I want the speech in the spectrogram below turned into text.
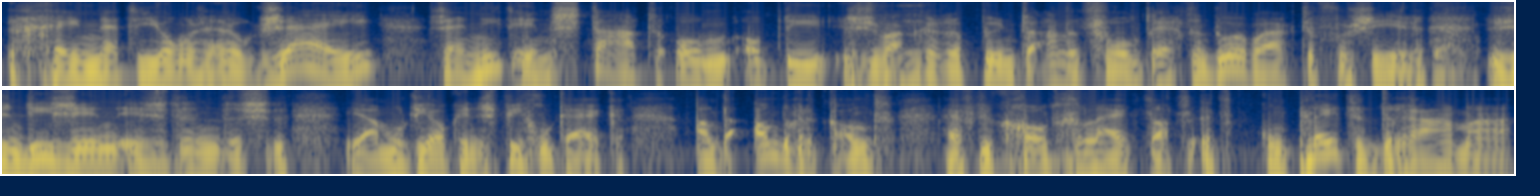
Geen nette jongens. En ook zij zijn niet in staat om op die zwakkere punten aan het front echt een doorbraak te forceren. Dus in die zin is het een, dus, ja, moet hij ook in de spiegel kijken. Aan de andere kant heeft natuurlijk groot gelijk dat het complete drama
